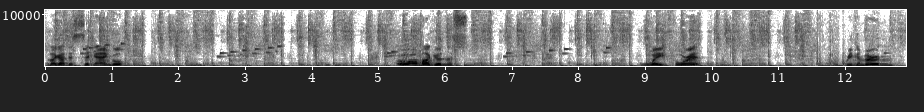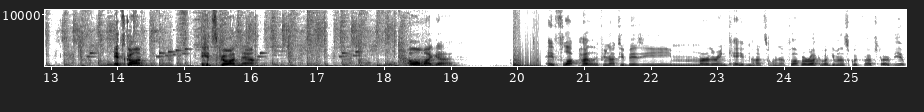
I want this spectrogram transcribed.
But I got this sick angle. Oh my goodness. Wait for it. Reconverting. It's gone. It's gone now. Oh my god. Hey, Flop Pilot, if you're not too busy murdering cave knots, why not flop a rocket by giving us a quick five-star review?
